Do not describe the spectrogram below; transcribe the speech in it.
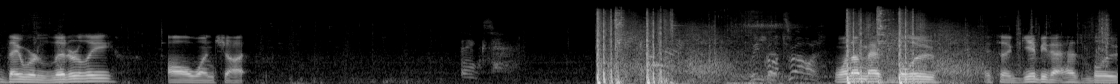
They were literally all one shot. Thanks. We've got trouble. One of them has blue. It's a Gibby that has blue.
